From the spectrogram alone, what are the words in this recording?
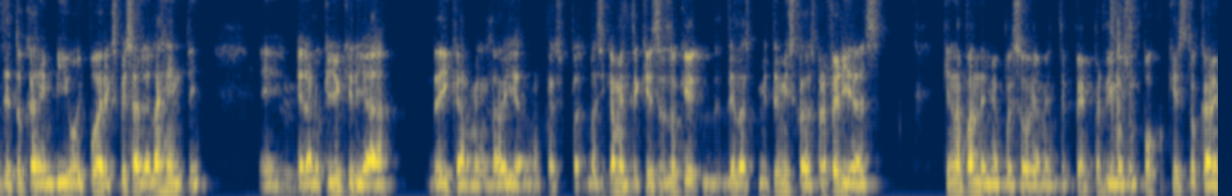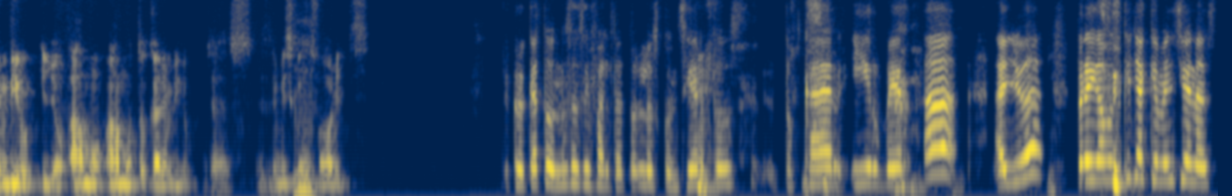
de tocar en vivo y poder expresarle a la gente eh, era lo que yo quería dedicarme en la vida, ¿no? Pues básicamente que eso es lo que de, las, de mis cosas preferidas, que en la pandemia pues obviamente perdimos un poco, que es tocar en vivo, que yo amo, amo tocar en vivo, o sea, es, de mis cosas mm. favoritas. Yo creo que a todos nos hace falta todos los conciertos, tocar, ir, ver, ¡ah! Ayuda, pero digamos que ya que mencionas,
